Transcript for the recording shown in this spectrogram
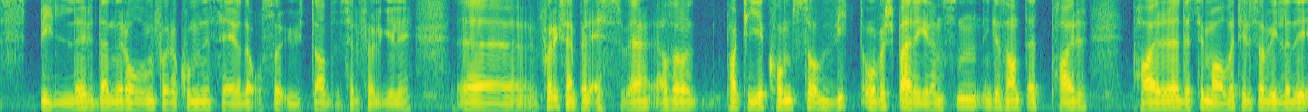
spiller denne rollen for å kommunisere det også utad, selvfølgelig. F.eks. SV. altså Partiet kom så vidt over sperregrensen. ikke sant? Et par par desimaler til, så ville de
